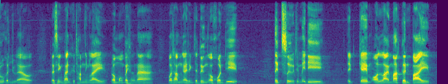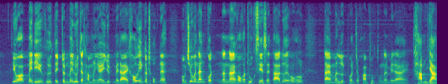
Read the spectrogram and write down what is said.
รู้ๆกันอยู่แล้ว แต่สิ่งสำคัญคือทำอย่างไร เรามองไปข้างหน้า ว่าทำไงถึงจะดึงเอาคนที่ติดสื่อที่ไม่ดี ติดเกมออนไลน์มากเกินไป ที่ว่าไม่ดีก็คือติดจนไม่รู้จะทำยังไงหยุดไม่ได้เขาเองก็ทุกข์นะผมเชื่อว่านั่งกดนานๆเขาก็ทุกข์เสียสายตาด้วยเขาก็แต่มันหลุดพ้นจากความทุกข์ตรงนั้นไม่ได้ทำอย่าง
